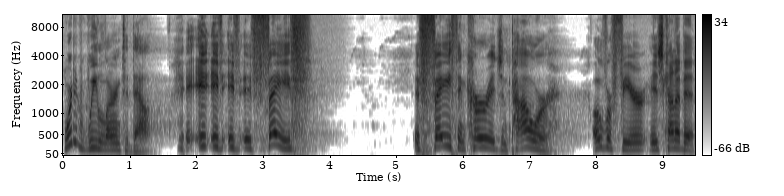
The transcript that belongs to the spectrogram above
Where did we learn to doubt? If, if, if faith, if faith and courage and power over fear is kind of the,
